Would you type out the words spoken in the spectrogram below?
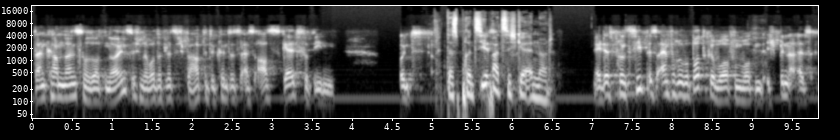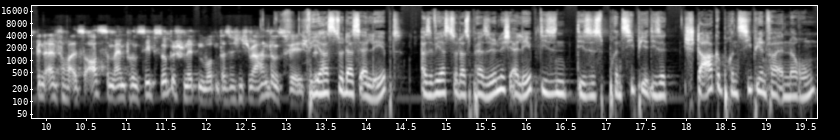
Dann kam 1990 und da wurde plötzlich behauptet, du könntest als Arzt Geld verdienen. Und das Prinzip jetzt, hat sich geändert. Nee, das Prinzip ist einfach über Bord geworfen worden. Ich bin, als, bin einfach als Arzt in meinem Prinzip so beschnitten worden, dass ich nicht mehr handlungsfähig wie bin. Wie hast du das erlebt? Also wie hast du das persönlich erlebt, diesen, dieses Prinzip, diese starke Prinzipienveränderung?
